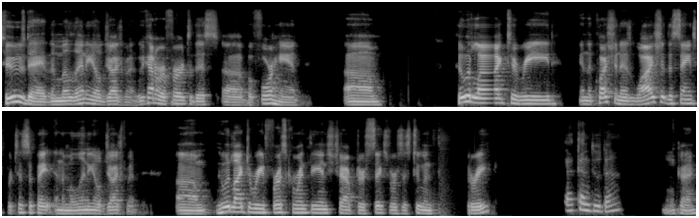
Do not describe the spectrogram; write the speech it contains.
Tuesday, the millennial judgment. We kind of referred to this uh, beforehand. Um, who would like to read? And the question is, why should the saints participate in the millennial judgment? Um, who would like to read First Corinthians chapter 6, verses 2 and 3? I can do that. Okay.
